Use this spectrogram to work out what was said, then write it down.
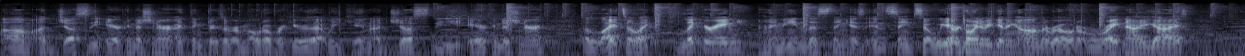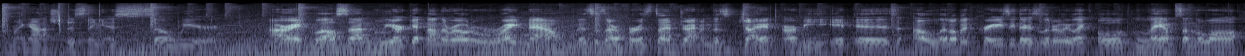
um, adjust the air conditioner. I think there's a remote over here that we can adjust the air conditioner. The lights are like flickering. I mean, this thing is insane. So we are going to be getting on the road right now, you guys. Oh my gosh, this thing is so weird. All right, well, son, we are getting on the road right now. This is our first time driving this giant RV. It is a little bit crazy. There's literally like old lamps on the wall.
